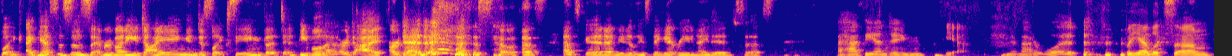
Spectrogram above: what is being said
like, I guess this is everybody dying and just like seeing the dead people that are die are dead. so that's that's good. I mean, at least they get reunited. So that's a happy ending. Yeah. No matter what. but yeah, let's um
